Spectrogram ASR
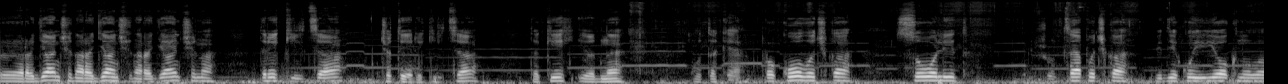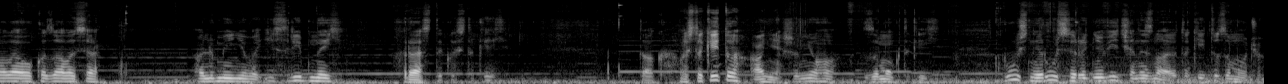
Е, Радянщина, радянщина, радянщина. Три кільця, 4 кільця. Таких і одне отаке. Проколочка, солід, цепочка, від якої йокнуло, але оказалася алюмінієва. І срібний хрестик ось такий. Так, ось такий то. А ні, ще в нього замок такий. Русь, не Русь, середньовіччя, не знаю, такий то замочок.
